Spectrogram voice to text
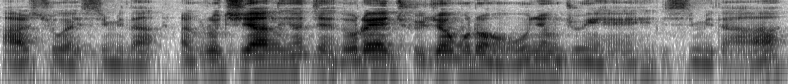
알 수가 있습니다. 아, 그리고 지하는 현재 노래 주점으로 운영 중에 있습니다.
